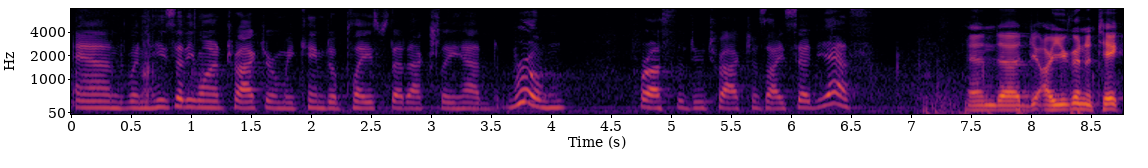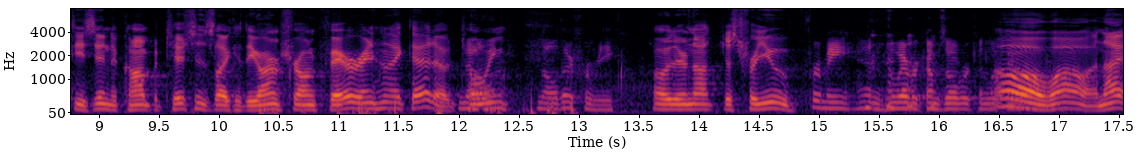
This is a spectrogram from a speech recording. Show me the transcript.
and when he said he wanted a tractor, and we came to a place that actually had room for us to do tractors, I said yes. And uh, d- are you going to take these into competitions like at the Armstrong Fair or anything like that? Of No, towing? no, they're for me. Oh, they're not just for you. For me, and whoever comes over can look at Oh, them. wow. And I,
